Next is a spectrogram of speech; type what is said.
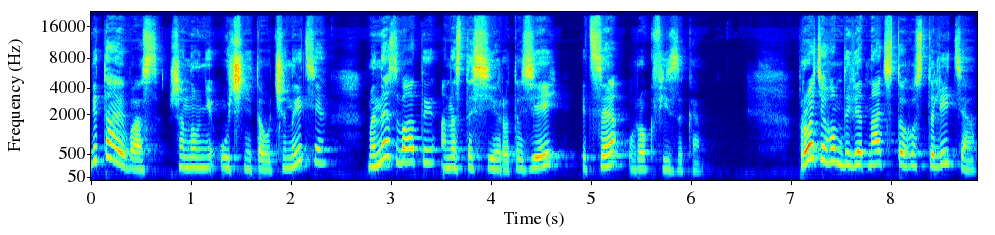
Вітаю вас, шановні учні та учениці! Мене звати Анастасія Ротозєй, і це урок фізики. Протягом 19 століття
